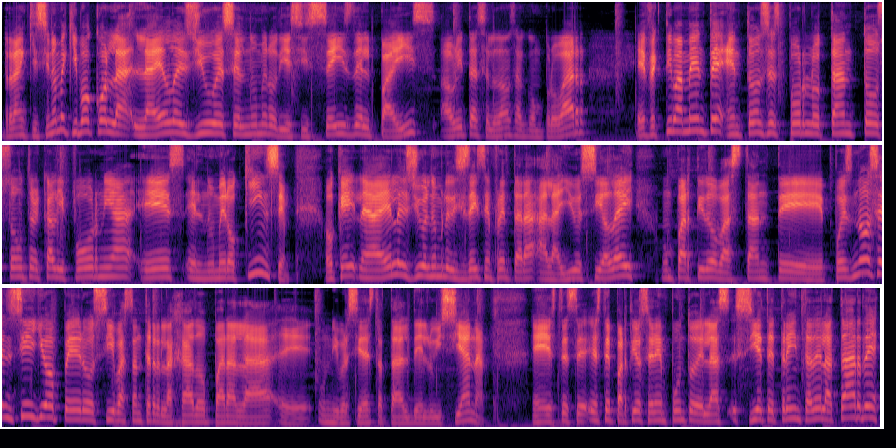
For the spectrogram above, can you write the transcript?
Ranking. Si no me equivoco, la, la LSU es el número 16 del país. Ahorita se lo vamos a comprobar. Efectivamente, entonces por lo tanto, Southern California es el número 15. Ok, la LSU, el número 16, se enfrentará a la UCLA. Un partido bastante, pues no sencillo, pero sí bastante relajado para la eh, Universidad Estatal de Luisiana. Este, este, partido será en punto de las 7.30 de la tarde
